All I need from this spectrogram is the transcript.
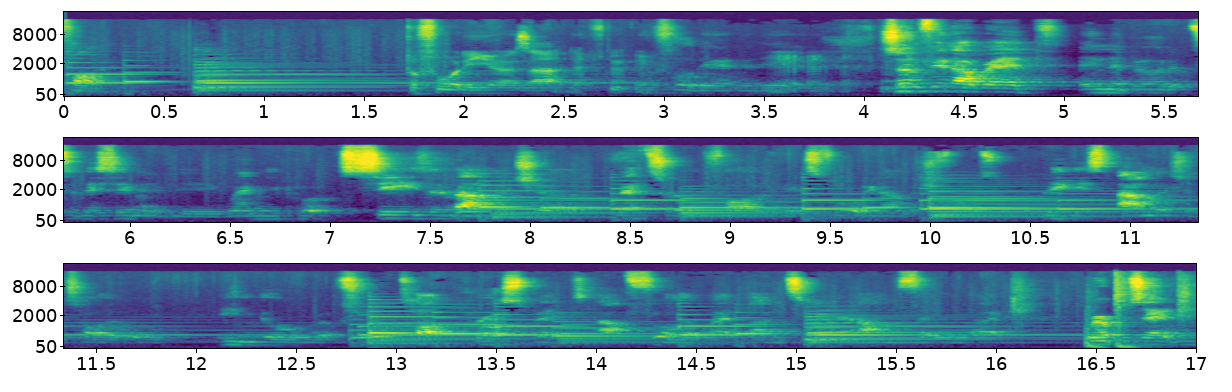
fight Before the year's out, definitely. before the end of the year? definitely. Something I read in the build up to this interview when you put seasoned amateur, veteran fight against 40 amateur fights, the biggest amateur title in Europe for top prospects at flyweight, bantamweight, and featherweight, representing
